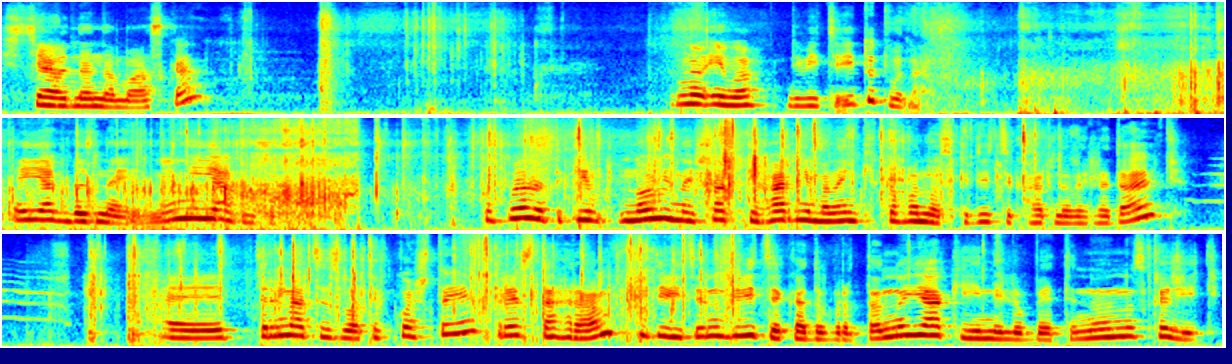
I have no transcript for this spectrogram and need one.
Ще одна намазка. Ну і о, дивіться, і тут вона. І як без неї? Ну ніяк вже. Купили такі нові, знайшла такі гарні маленькі кабаноски. Дивіться, як гарно виглядають. 13 злотих коштує 300 грам. Дивіться, ну дивіться, яка доброта. Ну як її не любити? Ну, ну скажіть.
